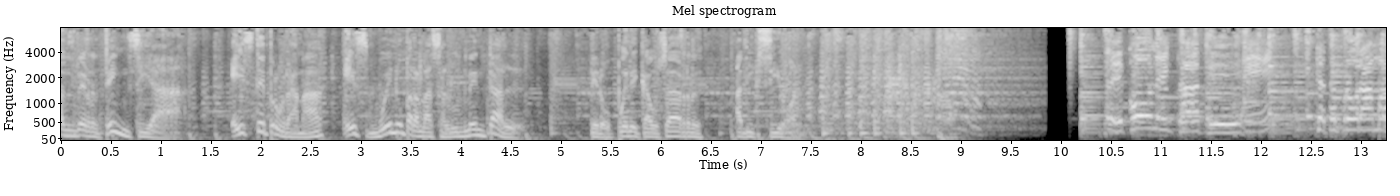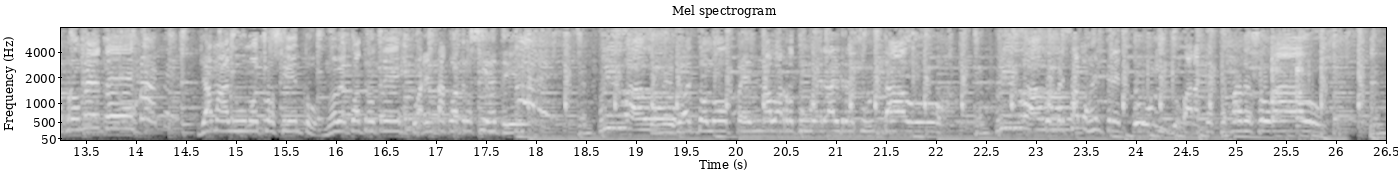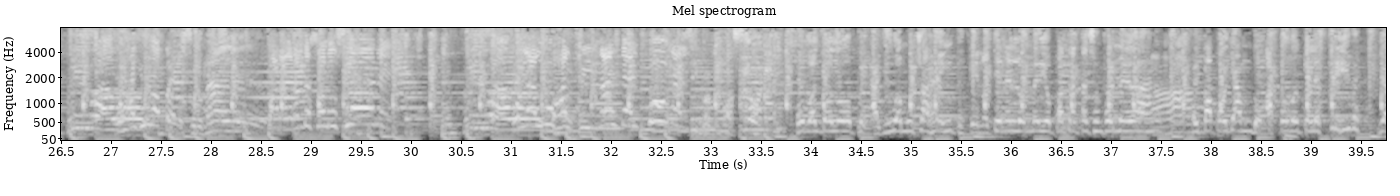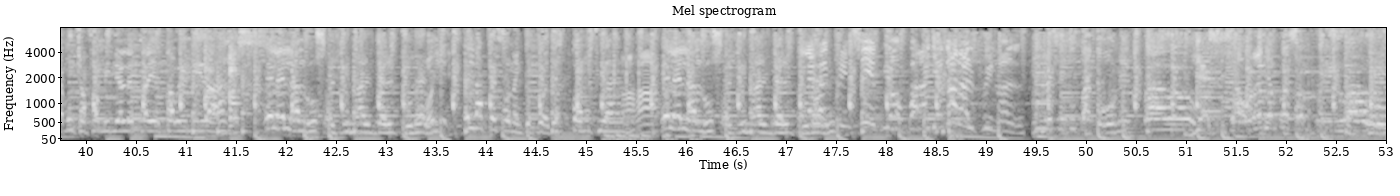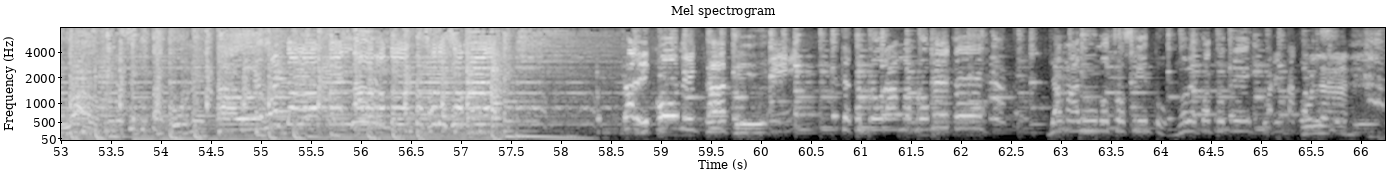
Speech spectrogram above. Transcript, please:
Advertencia. Este programa es bueno para la salud mental, pero puede causar adicción. Reconéctate, que este programa promete. Llama al 1-800-943-4047. En privado, con Eduardo López Navarro tú verás el resultado. En privado, conversamos entre tú y yo para que estés más desahogado. En privado, es ayuda personal para grandes soluciones. Es la luz al final del túnel sin preocupaciones. Eduardo López ayuda a mucha gente que no tienen los medios para tratar su enfermedad. Él va apoyando a todo el que le escribe y a muchas familias le trae estabilidad. Él es la luz al final del túnel. Es la persona en que puedes confiar. Él es la luz al final del túnel. Él es el principio para llegar al final. Dime si tú estás conectado. Yes. ahora ya empezó en privado. Dime si tú estás conectado. Eduardo López Navarro todo está solucionado. Dale, conéctate. Este programa promete. Llama al 1-800-943-4047. Hola,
